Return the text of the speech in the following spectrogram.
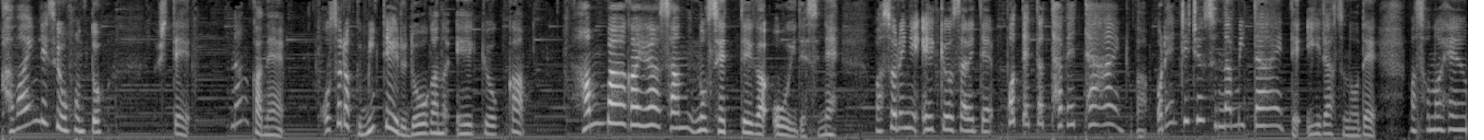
可愛いんですよほんとそしてなんかねおそらく見ている動画の影響かハンバーガー屋さんの設定が多いですね。まあ、それに影響されて、ポテト食べたいとか、オレンジジュース飲みたいって言い出すので、まあ、その辺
